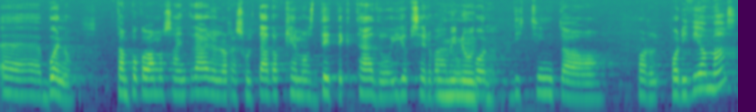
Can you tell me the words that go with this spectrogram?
Eh, bueno, tampoco vamos a entrar en los resultados que hemos detectado y observado por distintos por idiomas.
